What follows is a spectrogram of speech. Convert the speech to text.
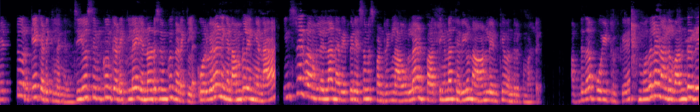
நெட்ஒர்க்கே கிடைக்கலங்க. ஜியோ சிம்க்கும் கிடைக்கல என்னோட சிம்க்கும் கிடைக்கல. ஒருவேளை நீங்க நம்பலைங்கன்னா இன்ஸ்டாகிராம்ல எல்லாம் நிறைய பேர் எஸ்எம்எஸ் பண்றீங்களா? அவங்களாம் பார்த்தீங்கன்னா தெரியும் நான் ஆன்லைனுக்கே வந்திருக்க மாட்டேன். அப்படிதான் போயிட்டு இருக்கு முதல்ல நாங்க வந்தது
